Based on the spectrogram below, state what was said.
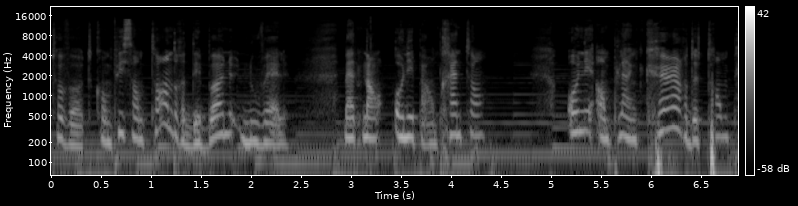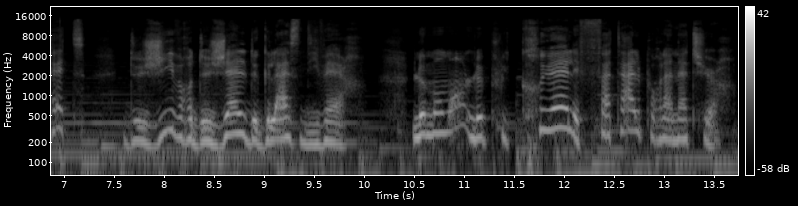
Tovot, qu'on puisse entendre des bonnes nouvelles. Maintenant, on n'est pas en printemps. On est en plein cœur de tempête, de givre, de gel, de glace d'hiver. Le moment le plus cruel et fatal pour la nature.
